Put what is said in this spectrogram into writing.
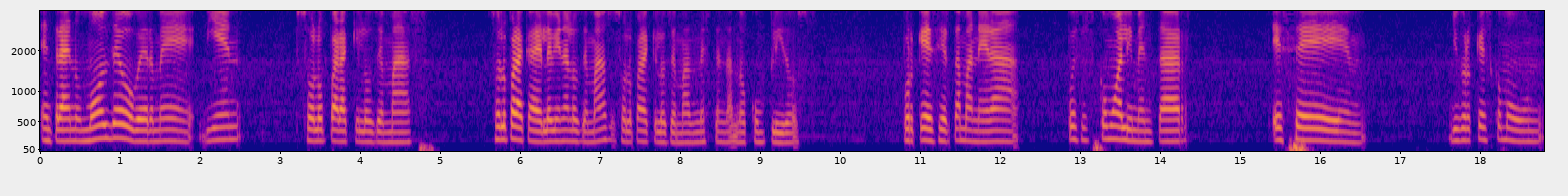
entrar en un molde o verme bien solo para que los demás, solo para caerle bien a los demás o solo para que los demás me estén dando cumplidos. Porque de cierta manera, pues es como alimentar ese, yo creo que es como un,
